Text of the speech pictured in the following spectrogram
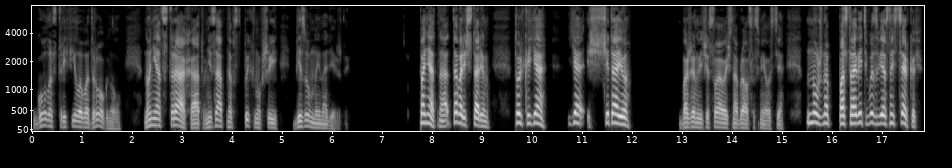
Голос Трефилова дрогнул, но не от страха, а от внезапно вспыхнувшей безумной надежды. — Понятно, товарищ Сталин. Только я... я считаю... Бажен Вячеславович набрался смелости. — Нужно поставить в известность церковь.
